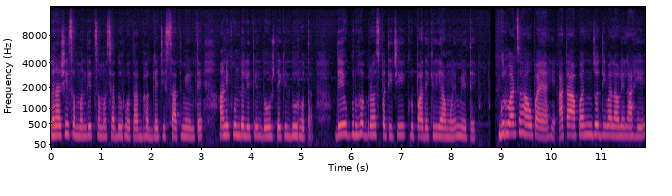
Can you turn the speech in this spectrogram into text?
धनाशी संबंधित समस्या दूर होतात भाग्याची साथ मिळते आणि कुंडलीतील दोष देखील दूर होतात. देवगृह बृहस्पतीची कृपा देखील यामुळे मिळते. गुरुवारचा हा उपाय आहे. आता आपण जो दिवा लावलेला आहे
